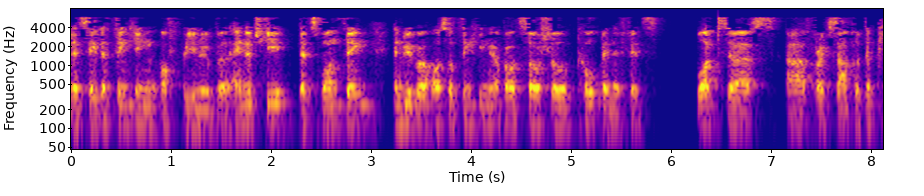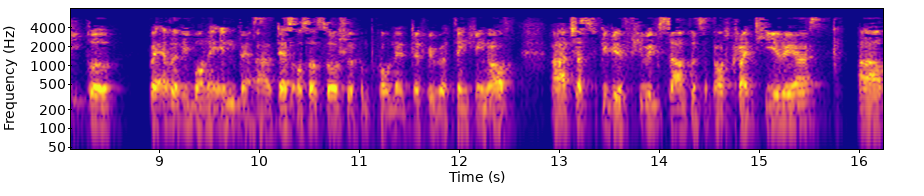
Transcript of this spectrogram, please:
let's say, the thinking of renewable energy. That's one thing. And we were also thinking about social co-benefits. What serves, for example, the people wherever we wanna invest. Uh, there's also a social component that we were thinking of. Uh, just to give you a few examples about criteria uh,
